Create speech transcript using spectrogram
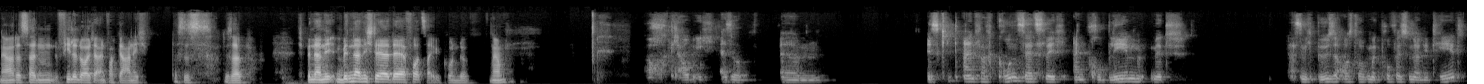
Ja, das haben viele Leute einfach gar nicht. Das ist deshalb ich bin da nicht, bin da nicht der, der Vorzeigekunde. Ja. Och, glaube ich. Also ähm, es gibt einfach grundsätzlich ein Problem mit, lass mich böse ausdrücken, mit Professionalität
